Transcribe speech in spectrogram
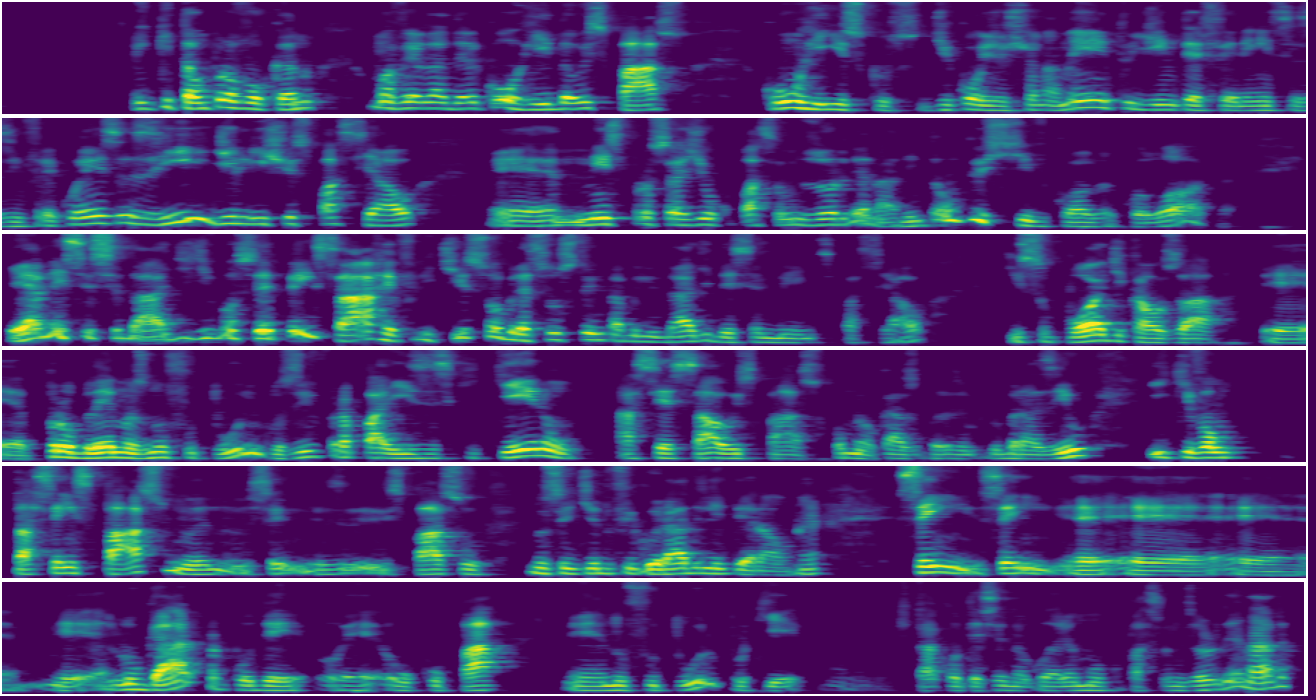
e que estão provocando uma verdadeira corrida ao espaço, com riscos de congestionamento, de interferências em frequências e de lixo espacial é, nesse processo de ocupação desordenada. Então, o que o Steve Collar coloca é a necessidade de você pensar, refletir sobre a sustentabilidade desse ambiente espacial, que isso pode causar é, problemas no futuro, inclusive para países que queiram acessar o espaço, como é o caso, por exemplo, do Brasil, e que vão está sem espaço, no, sem, espaço no sentido figurado e literal, né? sem, sem é, é, é, é lugar para poder é, ocupar no futuro, porque o que está acontecendo agora é uma ocupação desordenada.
